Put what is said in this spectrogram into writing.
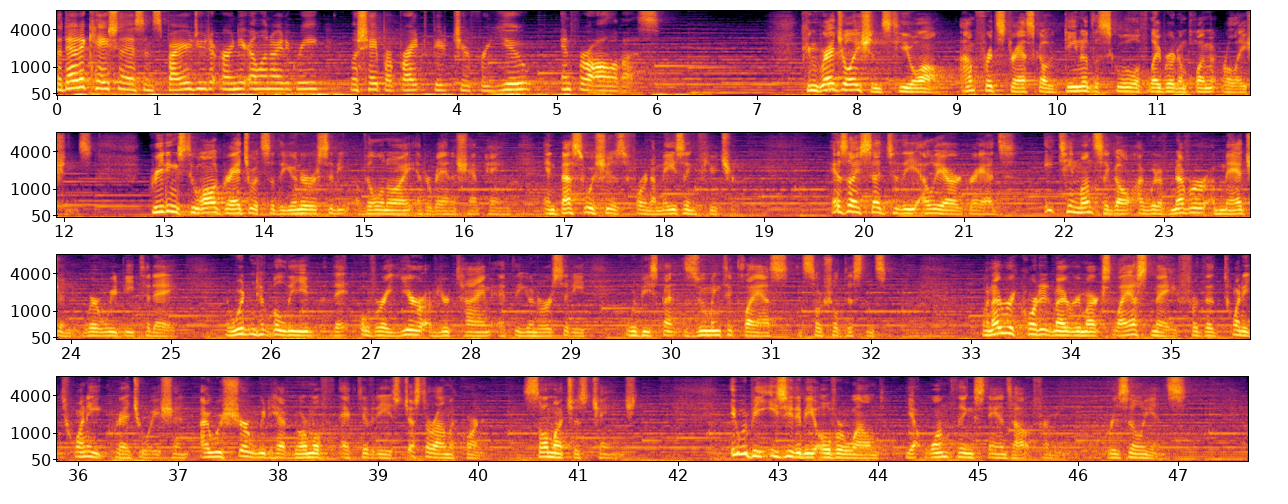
The dedication that has inspired you to earn your Illinois degree will shape a bright future for you and for all of us. Congratulations to you all. I'm Fritz Drasgow, Dean of the School of Labor and Employment Relations. Greetings to all graduates of the University of Illinois at Urbana-Champaign, and best wishes for an amazing future. As I said to the LER grads, 18 months ago, I would have never imagined where we'd be today. I wouldn't have believed that over a year of your time at the university would be spent zooming to class and social distancing. When I recorded my remarks last May for the 2020 graduation, I was sure we'd have normal activities just around the corner. So much has changed. It would be easy to be overwhelmed, yet one thing stands out for me resilience.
